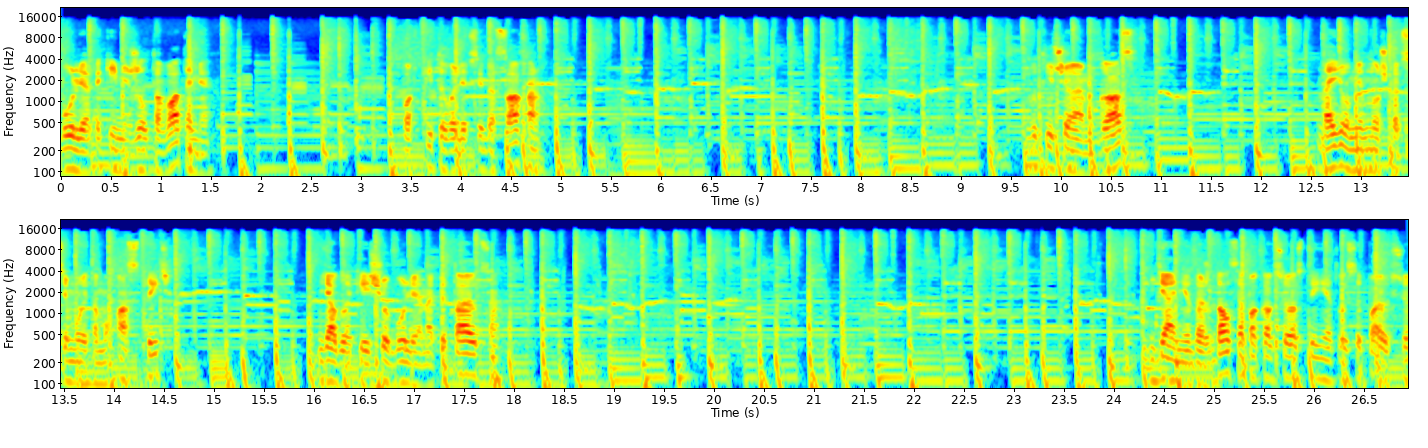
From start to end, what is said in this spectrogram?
более такими желтоватыми, повпитывали в себя сахар. Выключаем газ, даем немножко всему этому остыть. Яблоки еще более напитаются. Я не дождался, пока все остынет, высыпаю все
